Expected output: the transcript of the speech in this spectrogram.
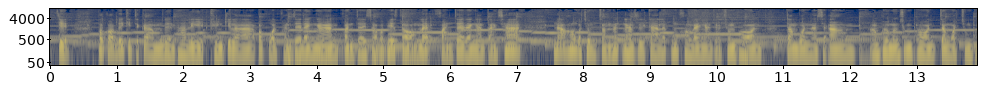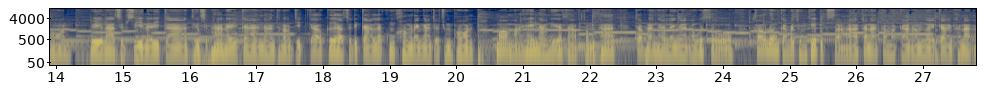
2567 ประกอบด้วยกิจกรรมเดินพาเหรดแข่งกีฬา ประกวดขวัญใจแรงงาน ขวัญใจสาวประเภท 2 และขวัญใจแรงงานต่างชาติ ณ ห้องประชุมสำนักงานสวัสดิการและคุ้มครองแรงงานจังหวัดชุมพร ตำบลนาชะอังอำเภอเมืองชุมพร จังหวัดชุมพร เวลา 14 นาฬิกาถึง 15 นาฬิกานางถนอมจิตก้าวเกื้อสวัสดิการและคุ้มครองแรงงานจังหวัดชุมพร มอบหมายให้นางนิตสาผสมธาตุเจ้าพนักงานแรงงานอาวุโส เข้าร่วมการประชุมที่ปรึกษา คณะกรรมการอำนวยการคณะอ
